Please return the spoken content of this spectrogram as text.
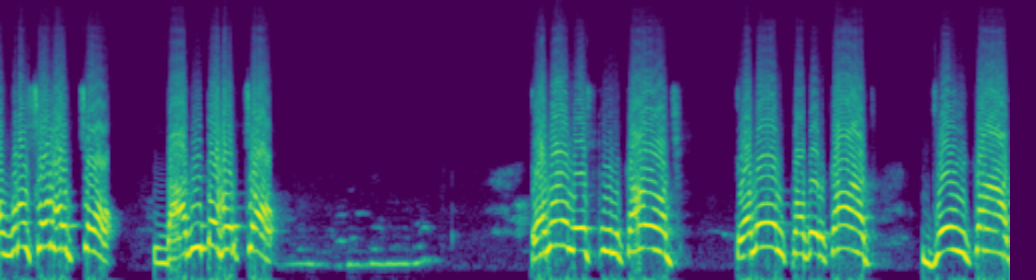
অগ্রসর হচ্ছ দাবিত হচ্ছ এমন অশ্লীল কাজ, এমন পাপের কাজ, যেই কাজ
